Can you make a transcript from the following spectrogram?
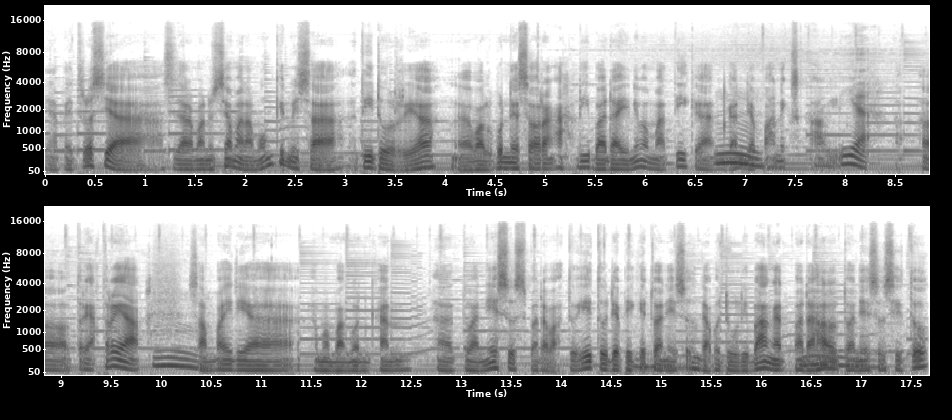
Ya Petrus ya secara manusia mana mungkin bisa tidur ya uh, walaupun dia seorang ahli badai ini mematikan hmm. kan dia hmm. panik sekali. Iya. Uh, teriak-teriak hmm. sampai dia membangunkan uh, Tuhan Yesus pada waktu itu dia pikir Tuhan Yesus nggak peduli banget. Padahal hmm. Tuhan Yesus itu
